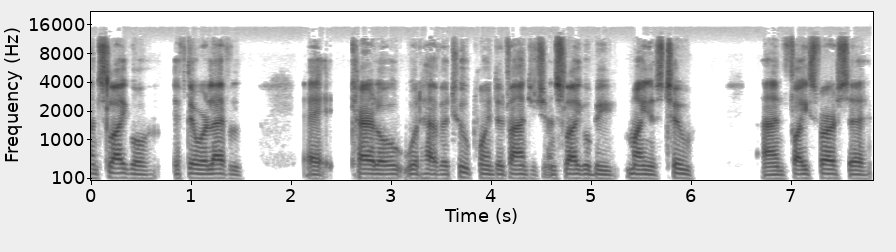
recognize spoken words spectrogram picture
and Sligo, if they were level, uh, Carlow would have a two point advantage and Sligo be minus two, and vice versa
